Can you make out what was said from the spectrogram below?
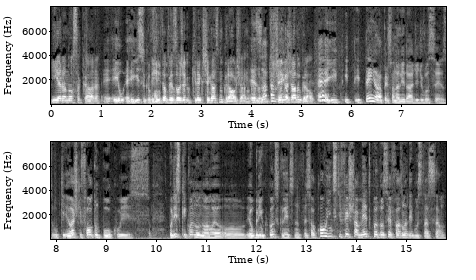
e era a nossa cara. É, eu, é isso que eu falo. Então a pessoa já, queria que chegasse no grau já, no casamento. Exatamente. Chega já no grau. É, e, e, e, tem a personalidade de vocês. O que, eu acho que falta um pouco isso. Por isso que quando eu, eu, brinco com os clientes, pessoal, qual o índice de fechamento quando você faz uma degustação?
